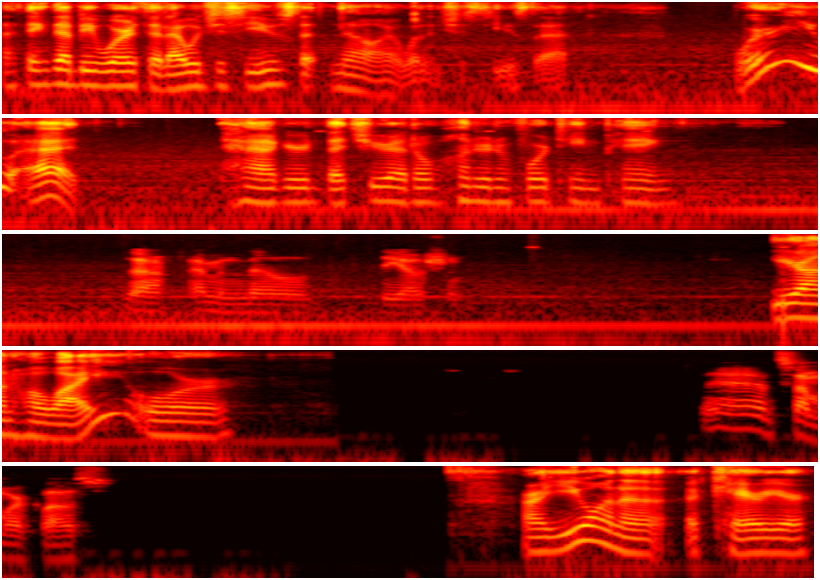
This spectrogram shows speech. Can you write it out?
I think that'd be worth it. I would just use that. No, I wouldn't just use that. Where are you at, Haggard? That you're at 114 ping. No, I'm in the middle of the ocean. You're on Hawaii or? Eh, it's somewhere close. Are you on a, a carrier?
